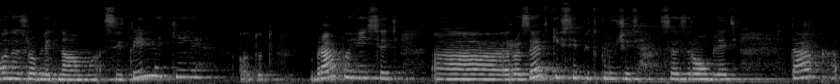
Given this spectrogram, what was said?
вони зроблять нам світильники, тут бра повісять, розетки всі підключать, все зроблять. Так,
